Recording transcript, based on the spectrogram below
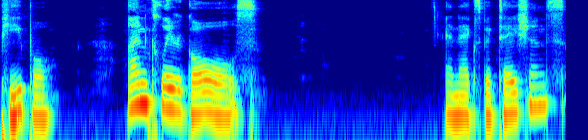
people, unclear goals, and expectations.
